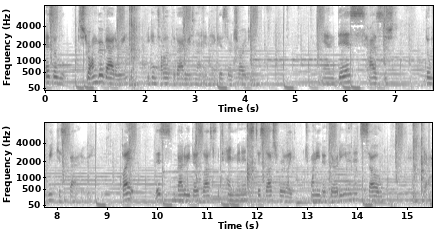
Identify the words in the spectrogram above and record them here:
has a stronger battery. You can tell that the battery's not in it because they're charging. And this has the, the weakest battery. But this battery does last for 10 minutes. This lasts for like 20 to 30 minutes. So, yeah.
